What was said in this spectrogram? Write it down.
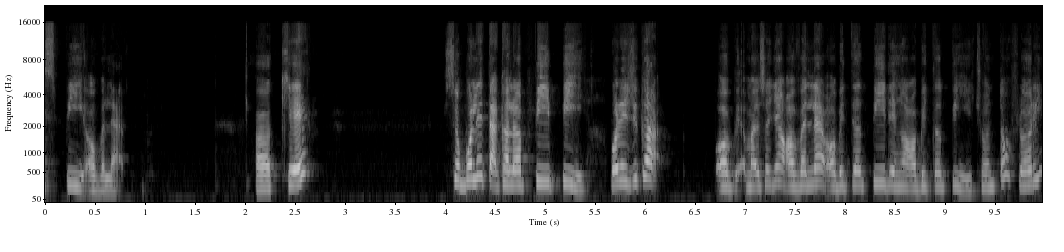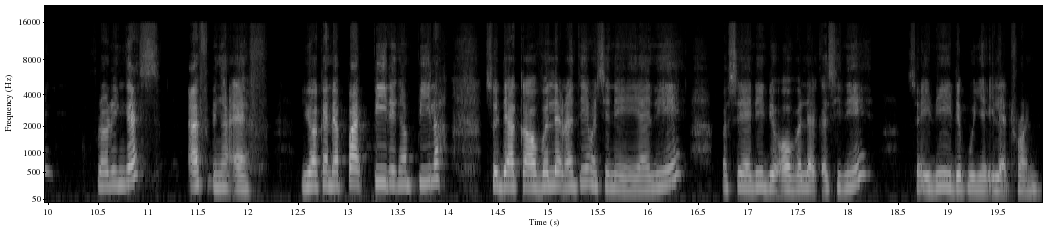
sp overlap. Okay? So boleh tak kalau pp boleh juga. Ob- maksudnya overlap orbital P dengan orbital P. Contoh fluorine. Fluorine gas F dengan F. You akan dapat P dengan P lah. So dia akan overlap nanti macam ni. Yang ni, tu yang ni dia overlap kat sini. So ini dia punya elektron.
